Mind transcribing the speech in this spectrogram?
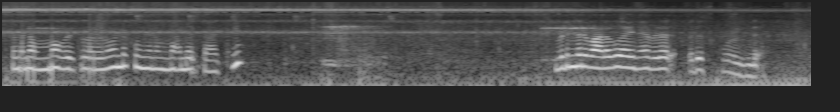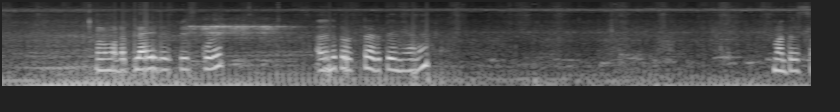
അപ്പം തന്നെ ഉമ്മ വീട്ടിലുള്ളതുകൊണ്ട് കുഞ്ഞിനെ ഉമ്മാന്റെ അടുത്താക്കി ഇവിടെ നിന്നൊരു വളവ് കഴിഞ്ഞാൽ ഇവിടെ ഒരു സ്കൂളുണ്ട് നമ്മൾ മുടപ്പിലായി എൽ സ്കൂൾ അതിന്റെ തൊട്ടടുത്ത് തന്നെയാണ്. മദ്രസ.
